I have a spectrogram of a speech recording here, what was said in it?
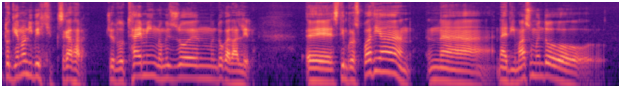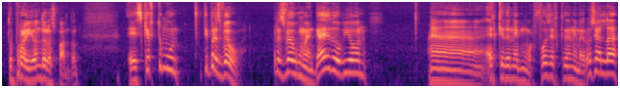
Το κενό υπήρχε ξεκάθαρα. Και το timing νομίζω είναι το κατάλληλο. Ε, στην προσπάθεια να, να ετοιμάσουμε το, το προϊόν τέλος πάντων, ε, σκέφτομαι τι πρεσβεύουμε. Πρεσβεύουμε κάτι το οποίο ε, έρχεται να επιμορφώσει, έρχεται να ενημερώσει, αλλά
